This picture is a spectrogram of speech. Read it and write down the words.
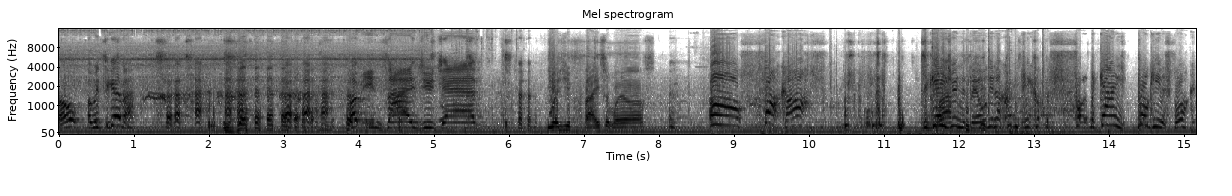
Oh, are we together? I'm inside you, Chad. You had your face up my ass. Oh, fuck off! The geezer in the building, I couldn't pick up the fuck. The guy's buggy as fuck.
